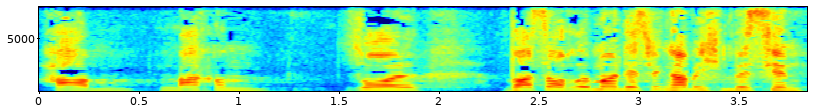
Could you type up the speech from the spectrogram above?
haben, machen soll, was auch immer. Und deswegen habe ich ein bisschen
